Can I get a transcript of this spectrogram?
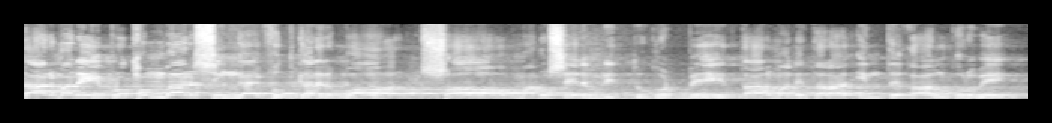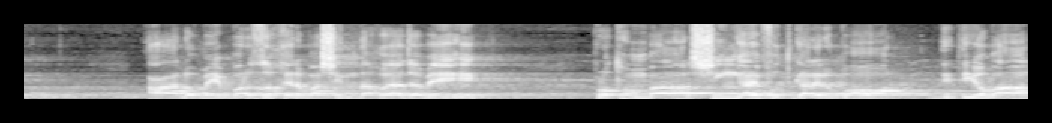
তার মানে প্রথমবার সিংগায় ফুৎকারের পর সব মানুষের মৃত্যু ঘটবে, তার মানে তারা ইন্তেকাল করবে। আলমে বরজখের বাসিন্দা হয়ে যাবে। প্রথমবার সিংগায় ফুৎকারের পর দ্বিতীয়বার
